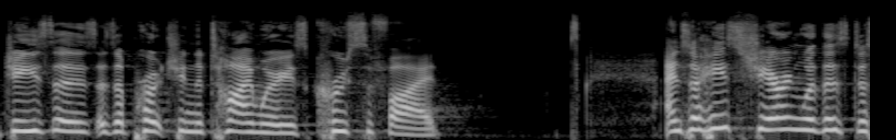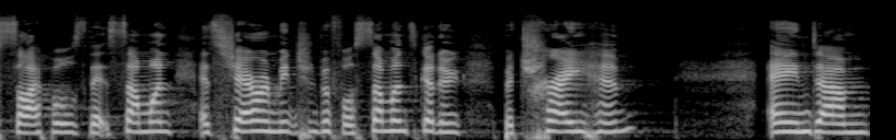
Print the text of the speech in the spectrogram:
Jesus is approaching the time where he's crucified. And so he's sharing with his disciples that someone, as Sharon mentioned before, someone's going to betray him. And um,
